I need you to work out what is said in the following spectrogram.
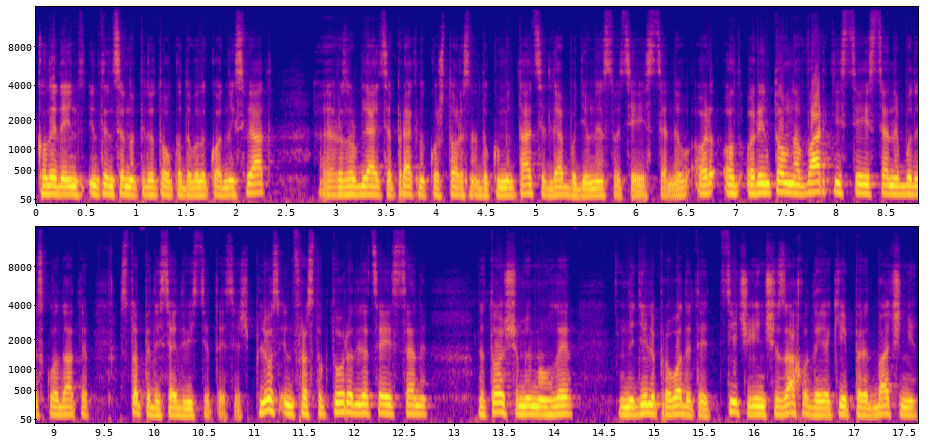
коли йде інтенсивна підготовка до Великодних свят, розробляється проєктно-кошторисна документація для будівництва цієї сцени. Ор- ор- Орієнтовна вартість цієї сцени буде складати 150-200 тисяч, плюс інфраструктура для цієї сцени, для того, щоб ми могли в неділю проводити ті чи інші заходи, які передбачені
